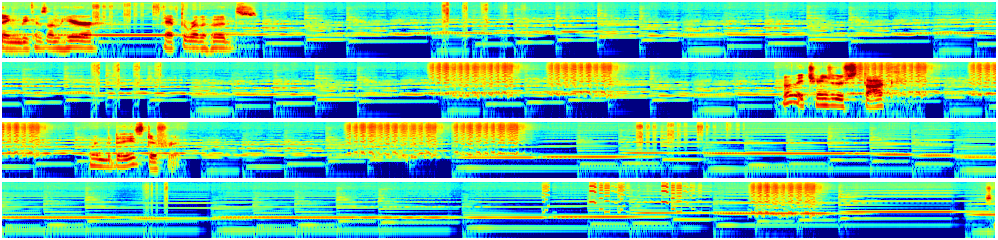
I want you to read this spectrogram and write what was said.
Evening because I'm here. They have to wear the hoods. Oh, they change their stock when the day's different.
